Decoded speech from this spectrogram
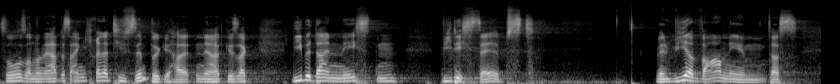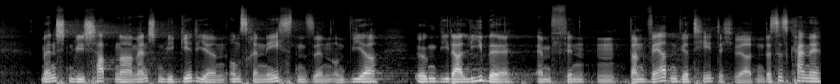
so, sondern er hat es eigentlich relativ simpel gehalten. Er hat gesagt, liebe deinen Nächsten wie dich selbst. Wenn wir wahrnehmen, dass Menschen wie Shatna, Menschen wie Gideon unsere Nächsten sind und wir irgendwie da Liebe empfinden, dann werden wir tätig werden. Das ist keine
